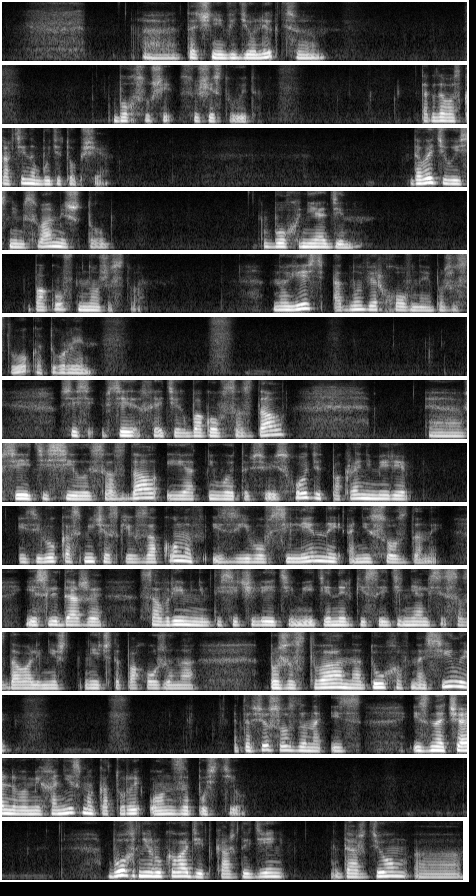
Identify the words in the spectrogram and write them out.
э, точнее видеолекцию «Бог суще- существует». Тогда у вас картина будет общая. Давайте уясним с вами, что Бог не один – богов множество. Но есть одно верховное божество, которое все, всех этих богов создал, э, все эти силы создал, и от него это все исходит, по крайней мере, из его космических законов, из его вселенной они созданы. Если даже со временем, тысячелетиями эти энергии соединялись и создавали нечто, нечто похожее на божества, на духов, на силы. Это все создано из изначального механизма, который он запустил. Бог не руководит каждый день дождем, э,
